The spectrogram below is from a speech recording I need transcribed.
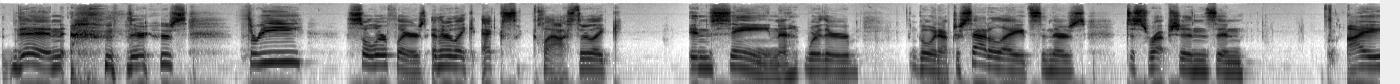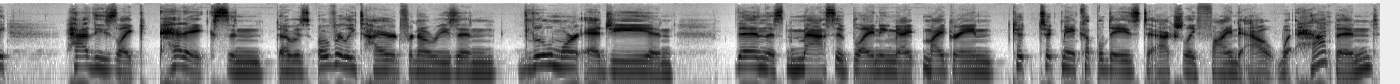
Then there's three solar flares and they're like X class. They're like insane where they're going after satellites and there's disruptions and I had these like headaches and I was overly tired for no reason, a little more edgy and then this massive blinding mi- migraine c- took me a couple days to actually find out what happened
